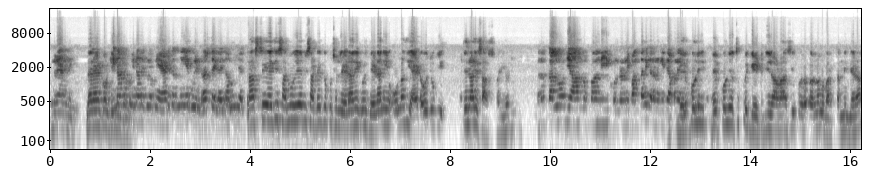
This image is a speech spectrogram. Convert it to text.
ਨਰੈਣ ਨਹੀਂ ਨਾਰਾਇਣ ਇਹਨਾਂ ਨੂੰ ਕੰਟੀਨੈਂਟਲ ਇਹਨਾਂ ਨੇ ਕੋਈ ਆਪਣੀ ਐਡ ਕਰਨੀ ਹੈ ਕੋਈ ਇੰਟਰਸਟ ਹੈਗਾ ਇਹਨਾਂ ਨੂੰ ਜਾਂ ਟਰਸਟ ਇਹ ਹੈ ਜੀ ਸਾਨੂੰ ਇਹ ਹੈ ਵੀ ਸਾਡੇ ਤੋਂ ਕੁਝ ਲੈਣਾ ਨਹੀਂ ਕੋਈ ਦੇਣਾ ਨਹੀਂ ਉਹਨਾਂ ਦੀ ਐਡ ਹੋ ਜੂਗੀ ਤੇ ਨਾਲੇ ਸਾਫ਼ ਸਫ਼ਾਈ ਹੋ ਜੂਗੀ। ਮਤਲਬ ਕੱਲ ਨੂੰ ਜੇ ਆਮ ਲੋਕਾਂ ਲਈ ਖੋਲਣ ਲਈ ਬੰਦ ਤਾਂ ਨਹੀਂ ਕਰਨਗੇ ਤੇ ਆਪਣੇ ਬਿਲਕੁਲ ਹੀ ਬਿਲਕੁਲ ਹੀ ਉੱਥੇ ਕੋਈ ਗੇਟ ਨਹੀਂ ਲਾਉਣਾ ਅਸੀਂ ਕੋਈ ਉਹਨਾਂ ਨੂੰ ਵਰਤਨ ਨਹੀਂ ਦੇਣਾ।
